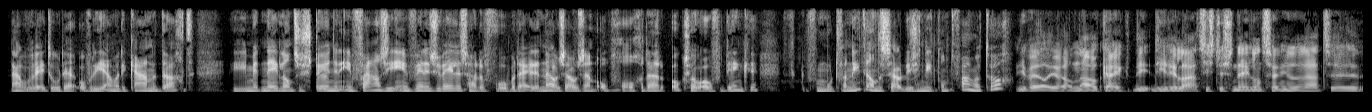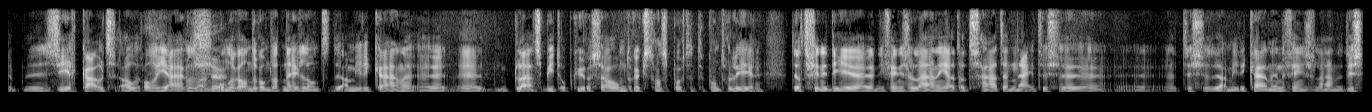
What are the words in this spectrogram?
Nou, we weten hoe de, over die Amerikanen dacht... die met Nederlandse steun een invasie in Venezuela zouden voorbereiden. Nou, zou zijn opvolger daar ook zo over denken? Ik vermoed van niet, anders zouden ze niet ontvangen, toch? Jawel, jawel. Nou, kijk, die, die relaties tussen Nederland zijn inderdaad uh, uh, zeer koud. Al, al jarenlang. Sure. Onder andere omdat Nederland de Amerikanen uh, plaats biedt op Curaçao... om drugstransporten te controleren. Dat vinden die, die Venezolanen, ja, dat is haat en nijd tussen, tussen de Amerikanen en de Venezolanen. Dus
